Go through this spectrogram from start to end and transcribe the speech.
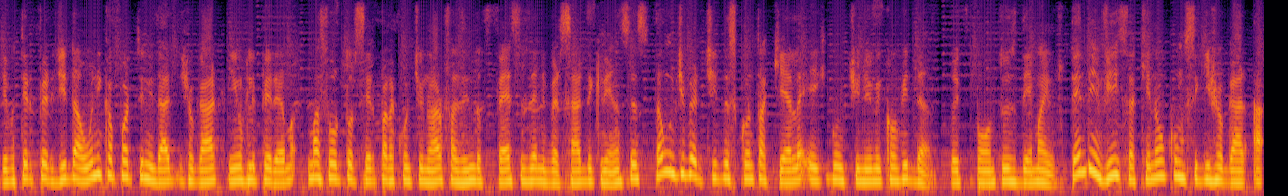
Devo ter perdido a única oportunidade de jogar em um fliperama, mas vou torcer para continuar fazendo festas de aniversário de crianças tão divertidas quanto aquela e que continue me convidando. Dois pontos de maiúsculo. Tendo em vista que não consegui jogar a-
